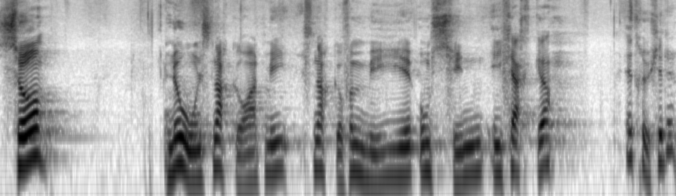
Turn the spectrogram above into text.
Så noen snakker om at vi snakker for mye om synd i kirka. Jeg tror ikke det.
